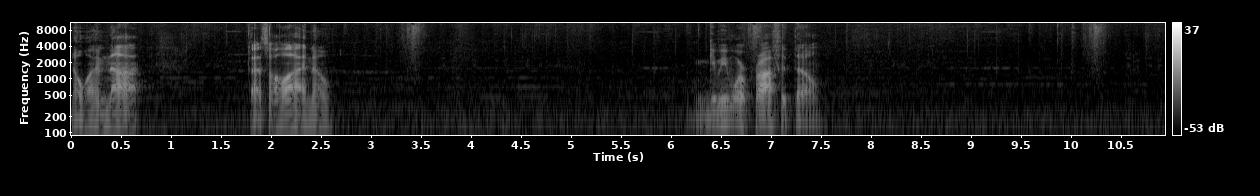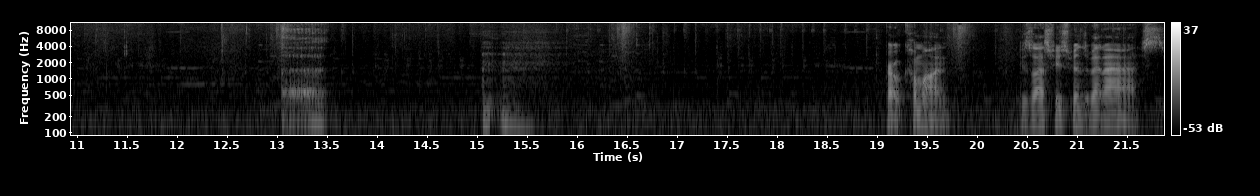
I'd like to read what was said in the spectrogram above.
No, I'm not. That's all I know. Give me more profit, though. Uh. Bro, come on. These last few spins have been ass.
